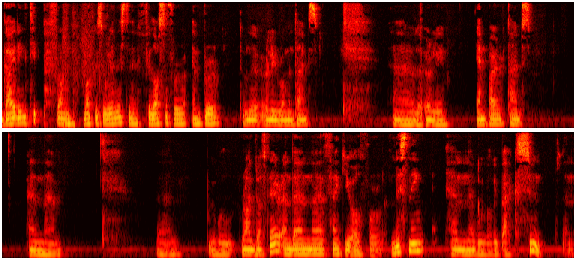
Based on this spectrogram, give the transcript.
guiding tip from Marcus Aurelius, the philosopher emperor from the early Roman times, uh, the early empire times, and um, uh, we will round it off there. And then uh, thank you all for listening, and we will be back soon. And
